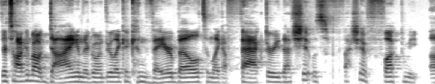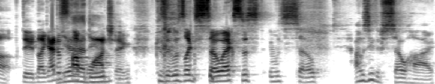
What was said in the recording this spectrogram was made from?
they're talking about dying and they're going through like a conveyor belt and like a factory. That shit was that shit fucked me up, dude. Like I just Yeah, stopped dude. watching because it was like so exist. It was so. I was either so high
